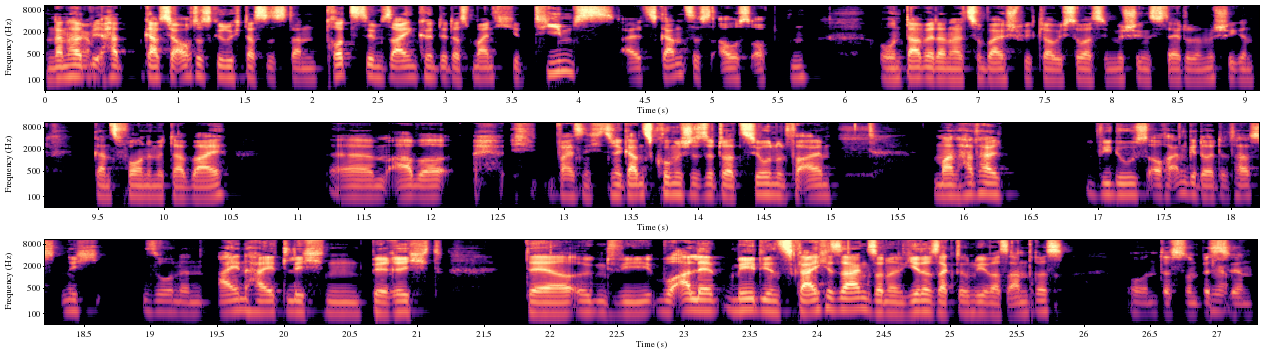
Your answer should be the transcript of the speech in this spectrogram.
Und dann ja. hat, gab es ja auch das Gerücht, dass es dann trotzdem sein könnte, dass manche Teams als Ganzes ausopten. Und da wäre dann halt zum Beispiel, glaube ich, sowas wie Michigan State oder Michigan ganz vorne mit dabei. Ähm, aber ich weiß nicht, es ist eine ganz komische Situation und vor allem, man hat halt, wie du es auch angedeutet hast, nicht so einen einheitlichen Bericht, der irgendwie, wo alle Medien das Gleiche sagen, sondern jeder sagt irgendwie was anderes. Und das ist so ein bisschen ja.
